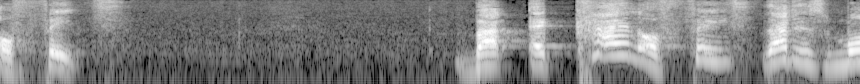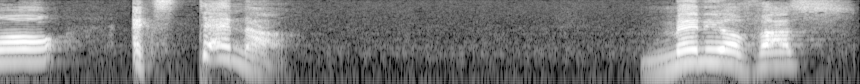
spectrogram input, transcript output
of faith, but a kind of faith that is more external. Many of us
